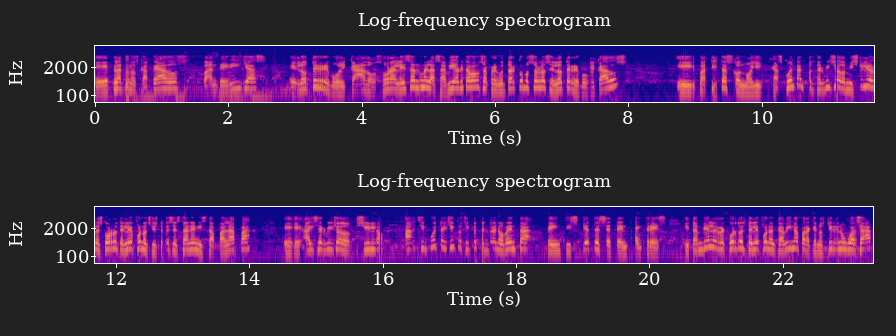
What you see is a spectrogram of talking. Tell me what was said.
eh, plátanos capeados, banderillas, elotes revolcados. Órale, esa no me la sabía. Ahorita vamos a preguntar cómo son los elotes revolcados y patitas con mollejas. Cuentan con servicio a domicilio, les corro el teléfono si ustedes están en Iztapalapa. Eh, hay servicio a domicilio al 55 59 90 27 73. Y también les recuerdo el teléfono en cabina para que nos tiren un WhatsApp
